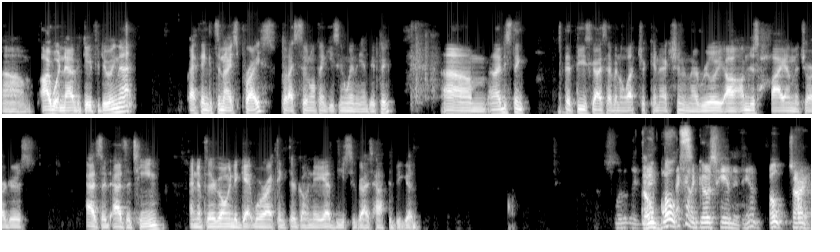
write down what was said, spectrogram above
Um, I wouldn't advocate for doing that. I think it's a nice price, but I still don't think he's going to win the MVP. Um, and I just think that these guys have an electric connection, and I really, I'm just high on the Chargers as a as a team. And if they're going to get where I think they're going to get, these two guys have to be good. Absolutely. Go that, Bolts. That kind of goes hand in hand. Oh, sorry.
